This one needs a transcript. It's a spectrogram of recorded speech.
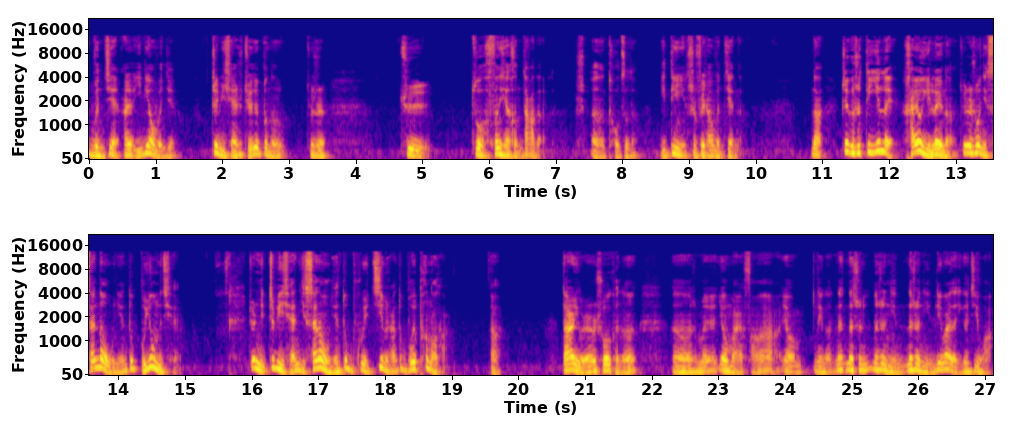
稳健，而且一定要稳健。这笔钱是绝对不能就是去做风险很大的呃投资的，一定是非常稳健的。那这个是第一类，还有一类呢，就是说你三到五年都不用的钱，就是你这笔钱你三到五年都不会，基本上都不会碰到它，啊，当然有人说可能，嗯，什么要买房啊，要那个，那那是那是你那是你另外的一个计划，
